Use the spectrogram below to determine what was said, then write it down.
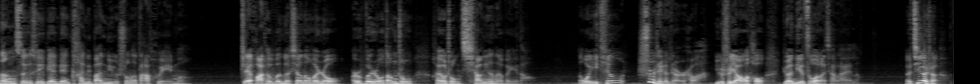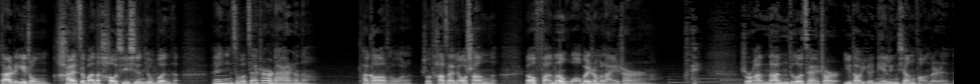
能随随便便看你班女生的大腿吗？”这话她问的相当温柔，而温柔当中还有种强硬的味道。那我一听是这个理儿是吧？于是摇摇头，原地坐了下来了。呃，接着带着一种孩子般的好奇心就问他：“哎，你怎么在这儿待着呢？”他告诉我了，说他在疗伤呢。然后反问我为什么来这儿呢？嘿，说实话，难得在这儿遇到一个年龄相仿的人，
